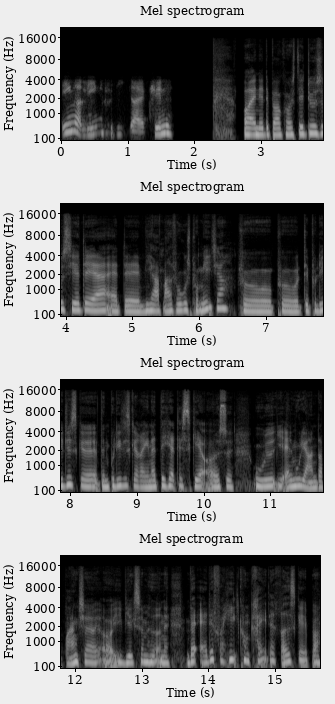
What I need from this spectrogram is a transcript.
En og alene, fordi jeg er kvinde. Og Annette Bokhorst, det du så siger, det er, at øh, vi har haft meget fokus på medier, på, på det politiske, den politiske arena. Det her, det sker også ude i alle mulige andre brancher og i virksomhederne. Hvad er det for helt konkrete redskaber,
